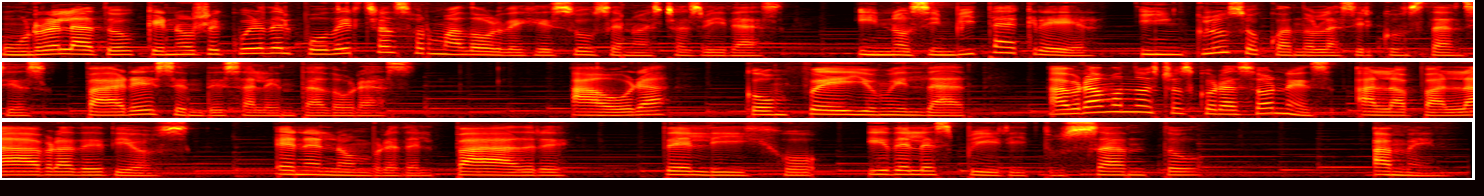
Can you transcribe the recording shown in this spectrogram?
un relato que nos recuerda el poder transformador de Jesús en nuestras vidas y nos invita a creer, incluso cuando las circunstancias parecen desalentadoras. Ahora, con fe y humildad, abramos nuestros corazones a la palabra de Dios, en el nombre del Padre, del Hijo y del Espíritu Santo. Amén.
